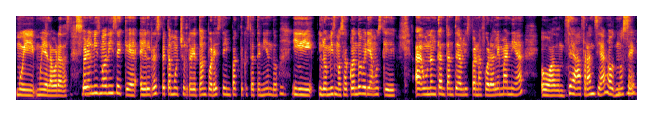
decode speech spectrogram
muy muy elaboradas, pero él mismo dice que él respeta mucho el reggaetón por este impacto que está teniendo. Y, y, lo mismo, o sea, cuando veríamos que a un cantante de habla hispana fuera a Alemania o a donde sea, a Francia o no sé,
